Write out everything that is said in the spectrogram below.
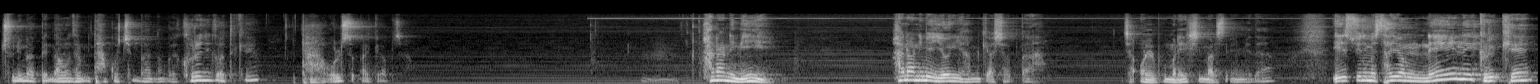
주님 앞에 나온 사람은 다 고침받는 거예요. 그러니까 어떻게 해요? 다 올 수밖에 없죠. 하나님이 하나님의 영이 함께 하셨다. 자 오늘 본문의 핵심 말씀입니다. 예수님의 사역 내내 그렇게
